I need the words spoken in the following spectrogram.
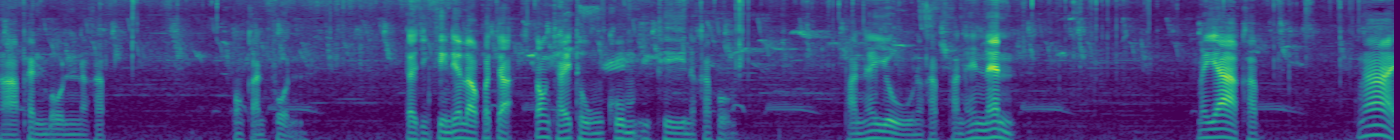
หาแผ่นบนนะครับ ป้องกันฝน แต่จริงๆเนี่ยเราก็จะต้องใช้ถุงคลุมอีกทีนะครับผม พันให้อยู่นะครับ พันให้แน่น ไม่ยากครับ ง่าย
